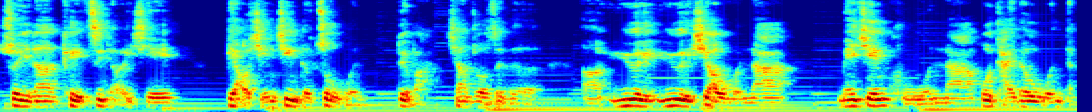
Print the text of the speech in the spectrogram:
所以呢，可以治疗一些表情性的皱纹，对吧？像做这个啊鱼尾鱼尾笑纹啊、眉间苦纹啊或抬头纹等，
